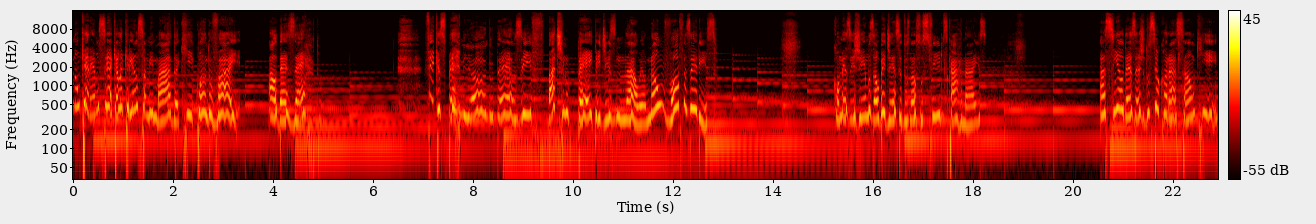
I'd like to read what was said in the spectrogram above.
não queremos ser aquela criança mimada que, quando vai ao deserto, fica esperneando Deus e bate no peito e diz: Não, eu não vou fazer isso. Como exigimos a obediência dos nossos filhos carnais. Assim é o desejo do seu coração que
